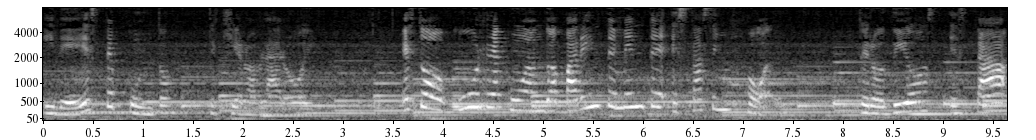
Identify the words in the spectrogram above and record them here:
Y de este punto te quiero hablar hoy. Esto ocurre cuando aparentemente estás en hold, pero Dios está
